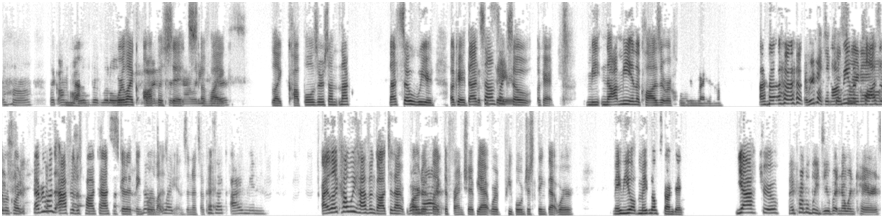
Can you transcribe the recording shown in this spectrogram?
uh-huh like on Yeah. all of the little We're like opposites of like tests like couples or something. Not that's so weird. Okay, that but sounds like so okay. Me not me in the closet recording right now. are we about to Not me in the right now closet recording. Everyone's after this podcast is gonna think no we're but like lesbians and it's okay. because like I'm in I like how we haven't got to that we're part of like the friendship yet where people just think that we're maybe you'll maybe I'll start it. Yeah, true. they probably do but no one cares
